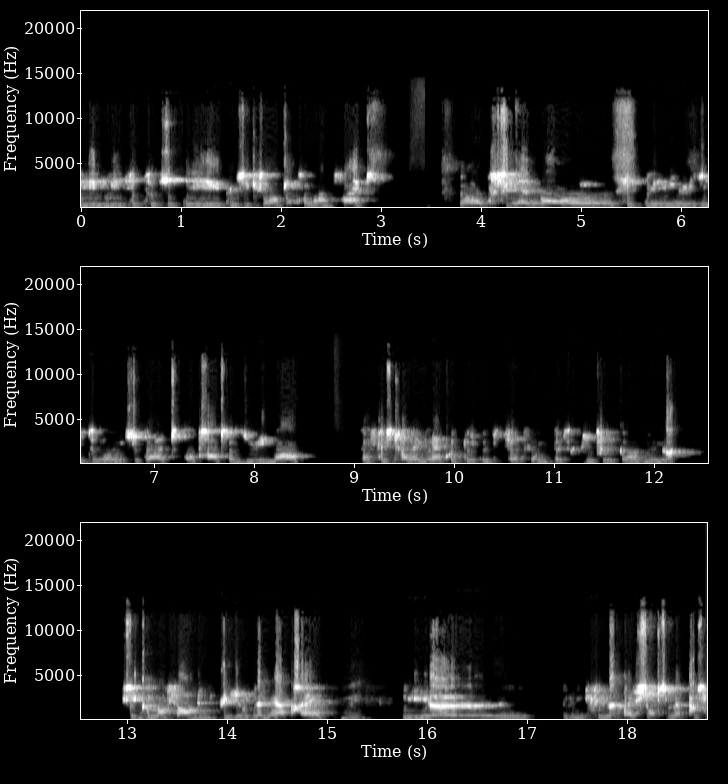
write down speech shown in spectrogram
Et, cette société que j'ai créée en 85, finalement, euh, j'ai toujours vu que c'était un contrat entre Dieu et moi, parce que je travaillais à côté de toute façon, parce que pas en vivre. J'ai commencé à en vivre plusieurs années après. Et euh, c'est ma passion qui m'a poussée.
